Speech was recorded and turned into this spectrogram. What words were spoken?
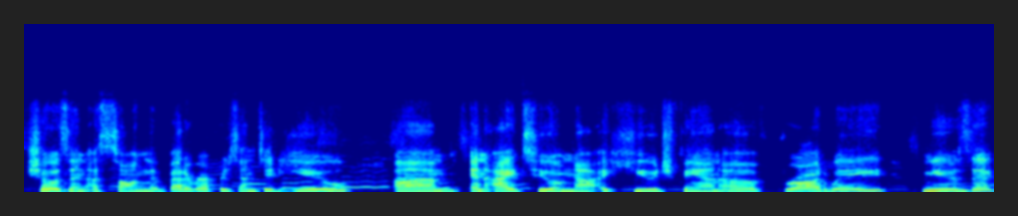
chosen a song that better represented you. Um, and I too am not a huge fan of Broadway music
